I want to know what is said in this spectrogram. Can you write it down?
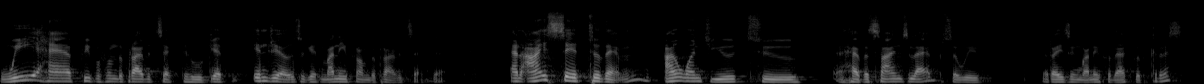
we have people from the private sector who get NGOs who get money from the private sector. And I said to them, I want you to have a science lab. So we've raising money for that with Chris.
